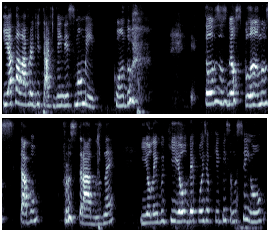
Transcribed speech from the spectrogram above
E a palavra de Tati vem nesse momento, quando todos os meus planos estavam frustrados, né? E eu lembro que eu depois eu fiquei pensando, Senhor,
